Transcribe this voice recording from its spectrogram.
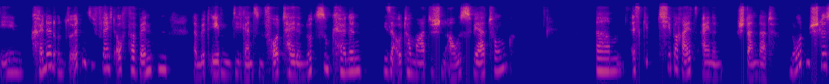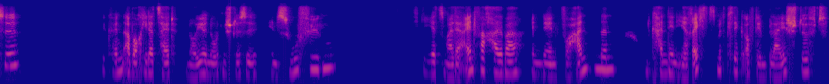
Den können und sollten Sie vielleicht auch verwenden, damit eben die ganzen Vorteile nutzen können, diese automatischen Auswertung. Ähm, es gibt hier bereits einen Standard-Notenschlüssel. Sie können aber auch jederzeit neue Notenschlüssel hinzufügen. Ich gehe jetzt mal der Einfach halber in den vorhandenen und kann den hier rechts mit Klick auf den Bleistift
